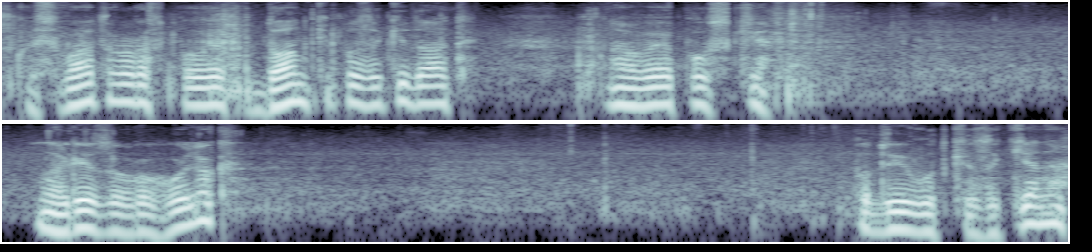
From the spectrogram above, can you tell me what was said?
якусь ватру розпалити, донки позакидати на випуски. Нарізав рогульок. По дві вудки закинув.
